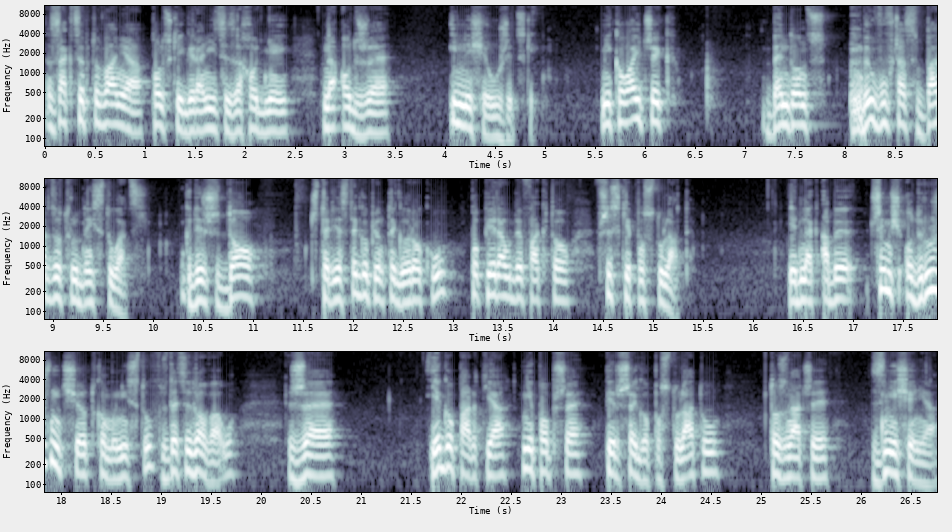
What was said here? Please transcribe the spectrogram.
zaakceptowania polskiej granicy zachodniej na Odrze Innysie Łużyckiej. Mikołajczyk, będąc, był wówczas w bardzo trudnej sytuacji, gdyż do 1945 roku popierał de facto wszystkie postulaty. Jednak, aby czymś odróżnić się od komunistów, zdecydował, że jego partia nie poprze pierwszego postulatu, to znaczy zniesienia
